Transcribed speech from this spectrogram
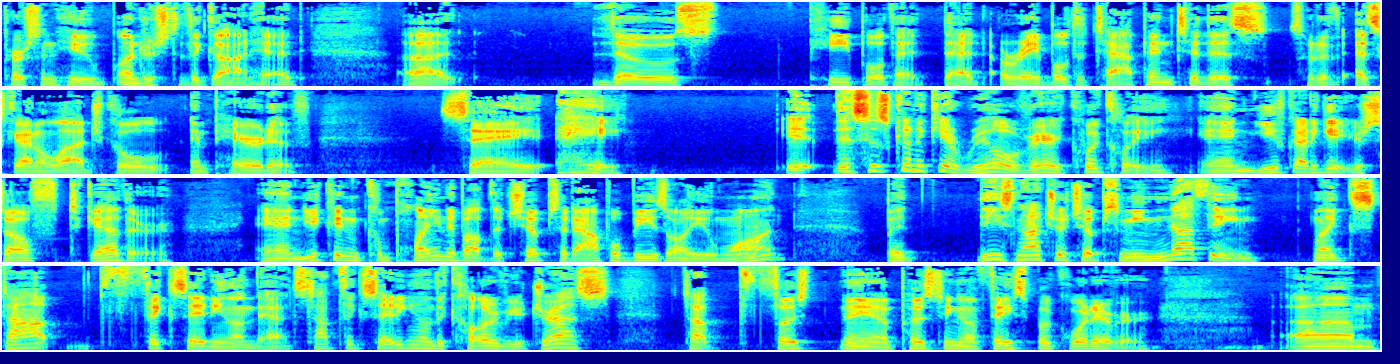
person who understood the Godhead. Uh, those people that that are able to tap into this sort of eschatological imperative say, "Hey, it, this is going to get real very quickly, and you've got to get yourself together." And you can complain about the chips at Applebee's all you want, but these nacho chips mean nothing. Like, stop fixating on that. Stop fixating on the color of your dress. Stop post, you know, posting on Facebook, whatever. Um,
